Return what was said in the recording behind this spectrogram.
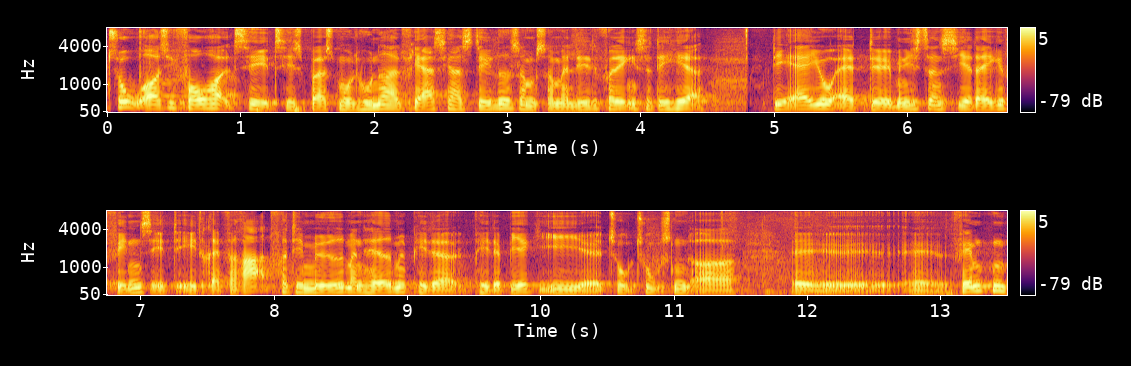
To, også i forhold til, til spørgsmål 170, jeg har stillet, som, som er lidt i forlængelse af det her, det er jo, at øh, ministeren siger, at der ikke findes et, et referat fra det møde, man havde med Peter, Peter Birk i øh, 2015. Øh,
